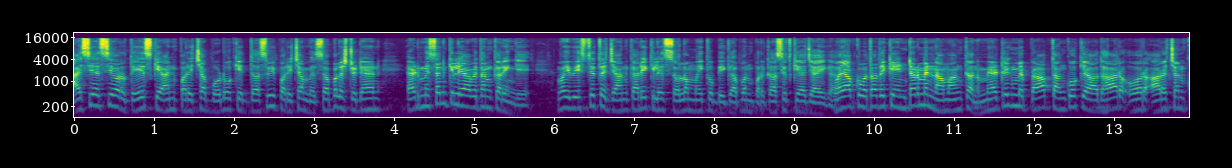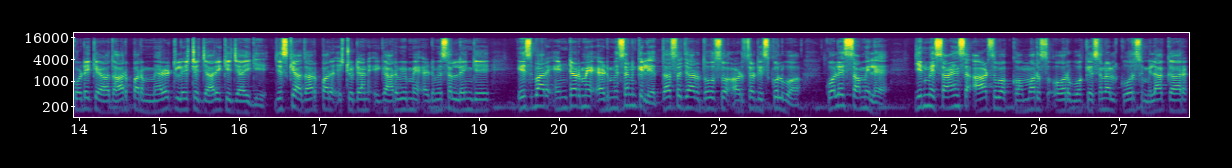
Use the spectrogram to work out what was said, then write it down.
आईसीएसई और देश के अन्य परीक्षा बोर्डों की दसवीं परीक्षा में सफल स्टूडेंट एडमिशन के लिए आवेदन करेंगे। वही विस्तृत जानकारी के लिए 16 मई को विज्ञापन प्रकाशित किया जाएगा। वही आपको बता दें कि इंटर में नामांकन, मैट्रिक में प्राप्त अंकों के आधार और आरक्षण कोडे के आधार पर मेरिट लिस्ट जारी की जाएगी, जिसके आधार पर स्टूडेंट ग्यारहवीं में एडमिशन लेंगे। इस बार इंटर में एडमिशन के लिए दस स्कूल व कॉलेज शामिल है। जिनमें साइंस, आर्ट्स व कॉमर्स और वोकेशनल कोर्स मिलाकर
